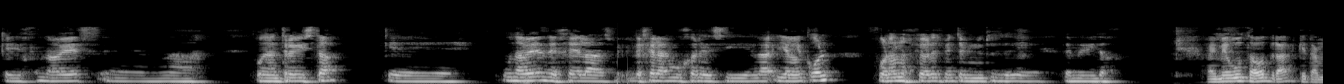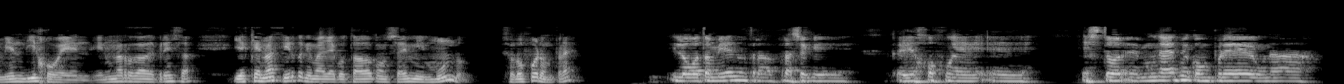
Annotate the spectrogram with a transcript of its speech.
que dijo una vez en una, una entrevista que una vez dejé las, dejé las mujeres y el, y el alcohol fueron los peores 20 minutos de, de, mi vida. A mí me gusta otra que también dijo en, en una rueda de prensa y es que no es cierto que me haya costado conseguir mi mundo, solo fueron tres. Y luego también otra frase que, que dijo fue, eh, esto, eh, una vez me compré una,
